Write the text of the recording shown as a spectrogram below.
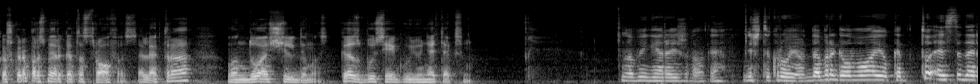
kažkuria prasme ir katastrofas. Elektra, vanduo, šildymas. Kas bus, jeigu jų neteksim? Labai gerai išvalga. Iš tikrųjų, dabar galvoju, kad tu esi dar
